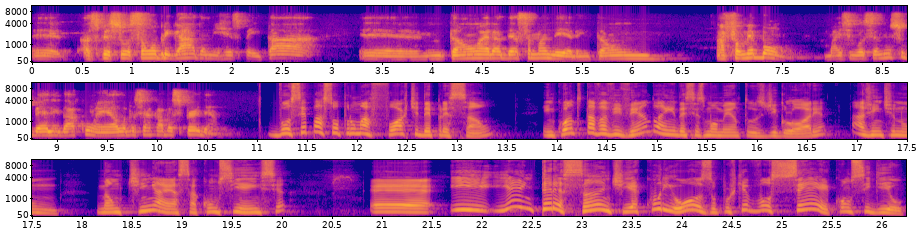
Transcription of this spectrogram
é, as pessoas são obrigadas a me respeitar. É, então era dessa maneira. Então a fama é bom, mas se você não souber lidar com ela, você acaba se perdendo. Você passou por uma forte depressão enquanto estava vivendo ainda esses momentos de glória. A gente não, não tinha essa consciência. É, e, e é interessante e é curioso porque você conseguiu,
